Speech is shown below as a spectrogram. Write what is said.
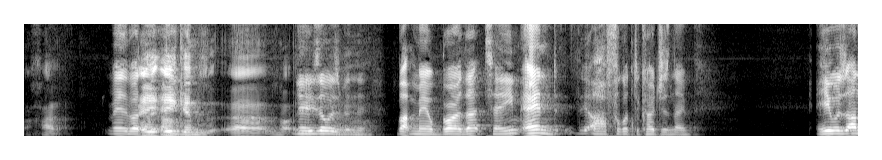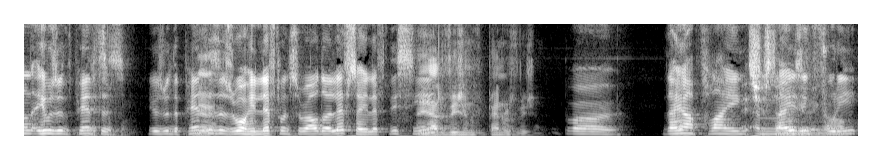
I can't. Man, but E- Egan's. Uh, not, yeah, he's always been there. But man, bro, that team and oh, I forgot the coach's name. He was on. He was with the Panthers. He was with the Panthers Yeah. as well. He left when Ciraldo left, so he left this year. he year. had vision, Penrith vision. Bro, they are playing It's just they're not amazing giving footy. up.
